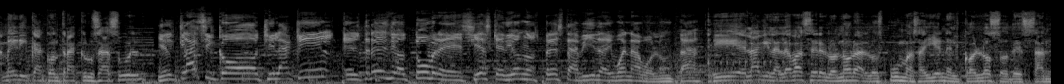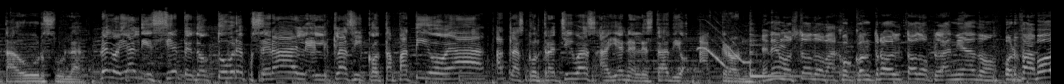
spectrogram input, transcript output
América contra Cruz Azul. Y el clásico Chilaquil el 3 de octubre, si es que Dios nos presta vida y buena voluntad. Y el Águila le va a hacer el honor a los Pumas ahí en el Coloso de Santa Úrsula. Luego ya el 17 de octubre pues, será el, el clásico tapatío, ¿verdad? Atlas contra Chivas allá en el estadio Akron. Tenemos todo bajo control, todo planeado. Por favor,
